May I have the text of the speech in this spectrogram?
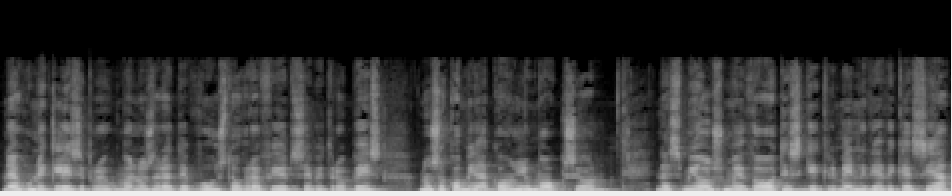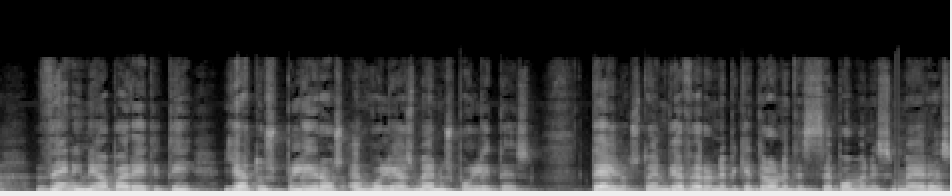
να έχουν κλείσει προηγουμένως ραντεβού στο γραφείο της Επιτροπής Νοσοκομιακών Λοιμόξεων. Να σημειώσουμε εδώ ότι η συγκεκριμένη διαδικασία δεν είναι απαραίτητη για τους πλήρως εμβολιασμένους πολίτες. Τέλος, το ενδιαφέρον επικεντρώνεται στις επόμενες ημέρες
